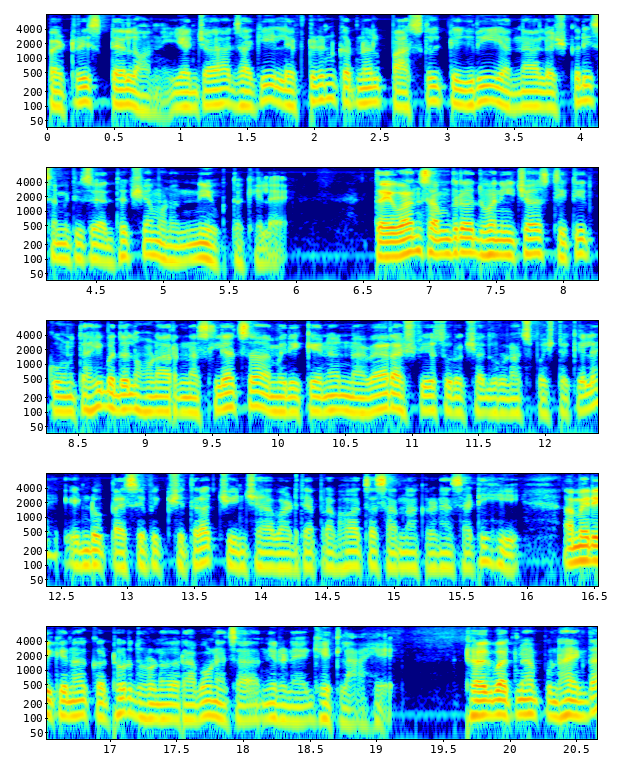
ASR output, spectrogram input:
पॅट्रिस टेलॉन यांच्या जागी लेफ्टनंट कर्नल पास्कल टिग्री यांना लष्करी समितीचे अध्यक्ष म्हणून नियुक्त केलं आहे. तैवान सामुद्रध्वनीच्या स्थितीत कोणताही बदल होणार नसल्याचं अमेरिकेनं नव्या राष्ट्रीय सुरक्षा धोरणात स्पष्ट केलं आहे इंडो पॅसिफिक क्षेत्रात चीनच्या वाढत्या प्रभावाचा सामना करण्यासाठीही अमेरिकेनं कठोर धोरणं राबवण्याचा निर्णय घेतला आहे. ठळक बातम्या पुन्हा एकदा.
